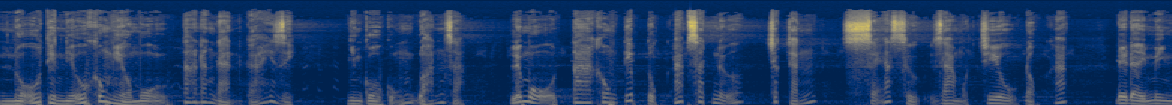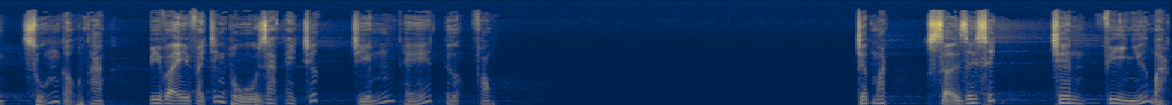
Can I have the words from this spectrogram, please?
nỗ thiên nhiễu không hiểu mụ ta đang đàn cái gì nhưng cô cũng đoán ra Nếu mụ ta không tiếp tục áp sát nữa, chắc chắn sẽ sử ra một chiêu độc khác để đẩy mình xuống cầu thang. Vì vậy phải tranh thủ ra tay trước, chiếm thế thượng phong. Chớp mắt, sợi dây xích trên phi nhứ bạc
